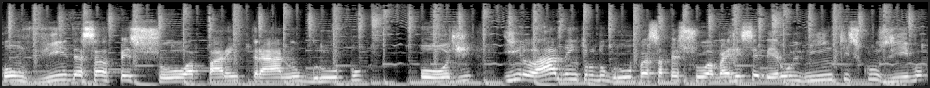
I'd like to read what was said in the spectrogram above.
convida essa pessoa para entrar no grupo hoje. E lá dentro do grupo essa pessoa vai receber o link exclusivo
